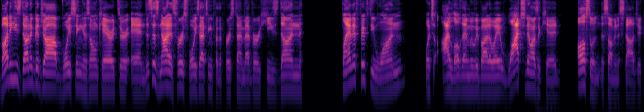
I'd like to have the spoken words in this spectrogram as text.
But he's done a good job voicing his own character, and this is not his first voice acting for the first time ever. He's done Planet 51, which I love that movie by the way. Watched it as a kid, also something nostalgic.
